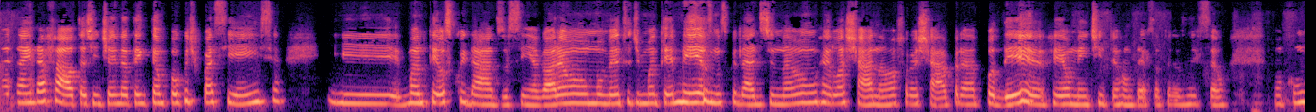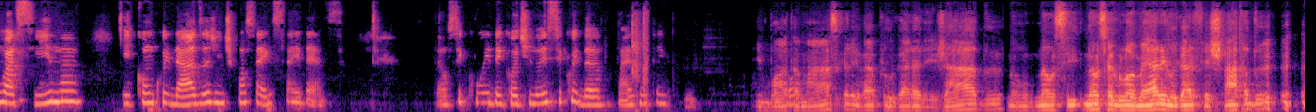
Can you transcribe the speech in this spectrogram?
mas ainda falta, a gente ainda tem que ter um pouco de paciência e manter os cuidados, assim, agora é um momento de manter mesmo os cuidados, de não relaxar, não afrouxar, para poder realmente interromper essa transmissão. Então, com vacina e com cuidados, a gente consegue sair dessa. Então, se cuidem, continuem se cuidando, mais um tempo e bota máscara e vai para o lugar arejado, não, não, se, não se aglomera em lugar fechado.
